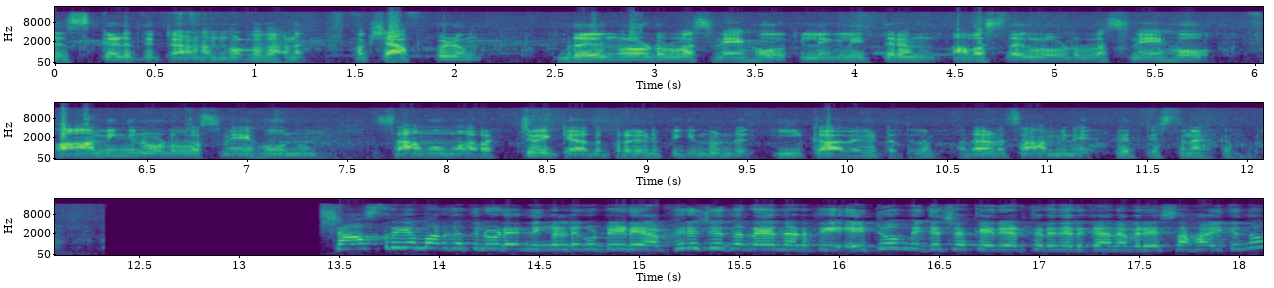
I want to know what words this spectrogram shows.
റിസ്ക് എടുത്തിട്ടാണെന്നുള്ളതാണ്. പക്ഷെ അപ്പോഴും മൃഗങ്ങളോടുള്ള സ്നേഹമോ ഇല്ലെങ്കിൽ ഇത്തരം അവസ്ഥകളോടുള്ള സ്നേഹമോ ഫാമിങ്ങിനോടുള്ള സ്നേഹമൊന്നും സാമു മറച്ചു വയ്ക്കാതെ പ്രകടിപ്പിക്കുന്നുണ്ട് ഈ കാലഘട്ടത്തിലും. അതാണ് സാമിനെ വ്യത്യസ്തനാക്കുന്നത്. ശാസ്ത്രീയ മാർഗത്തിലൂടെ നിങ്ങളുടെ കുട്ടിയുടെ അഭിരുചി നിർണയം നടത്തി ഏറ്റവും മികച്ച കരിയർ തിരഞ്ഞെടുക്കാൻ അവരെ സഹായിക്കുന്നു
